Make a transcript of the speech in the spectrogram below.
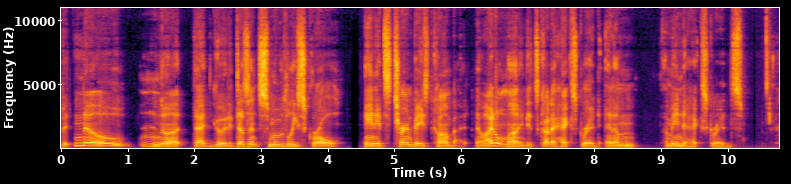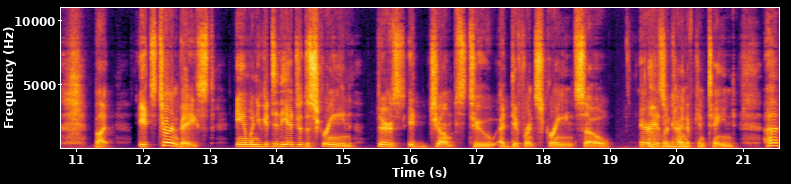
But no, not that good. It doesn't smoothly scroll. and it's turn-based combat. Now, I don't mind. It's got a hex grid, and I'm I'm into hex grids. But it's turn-based, and when you get to the edge of the screen, there's it jumps to a different screen. So areas Oh, are no. kind of contained. Uh,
